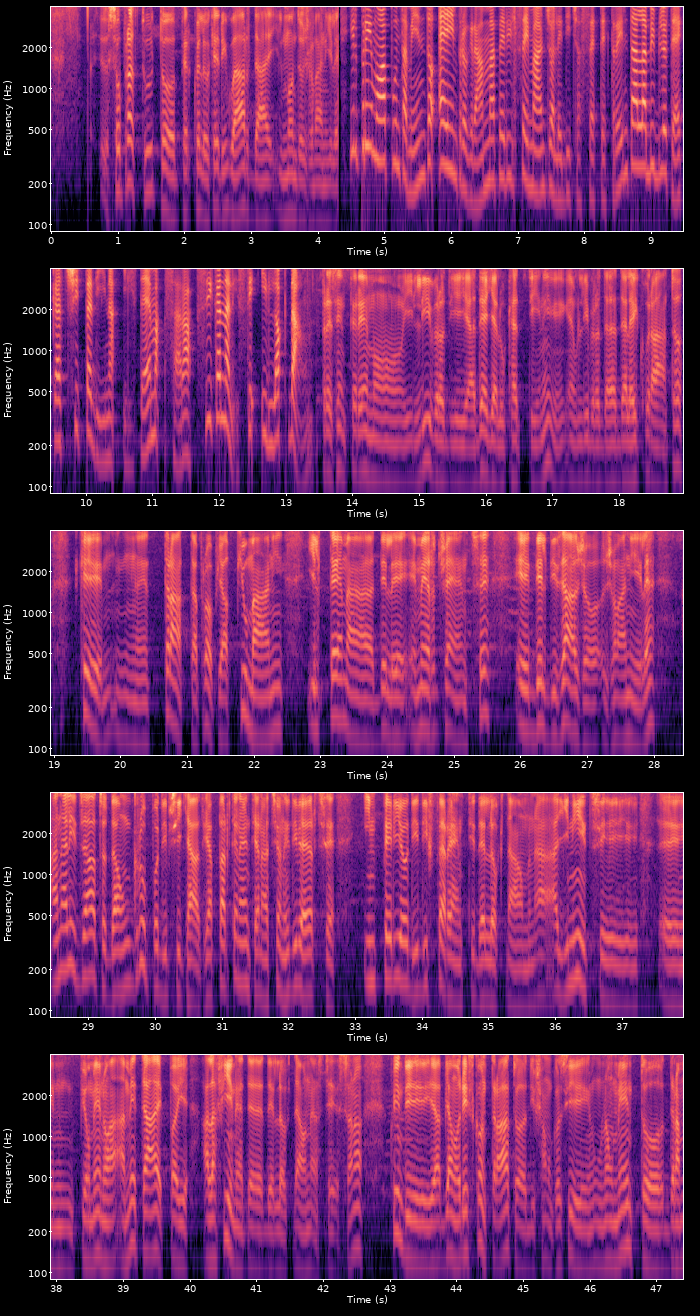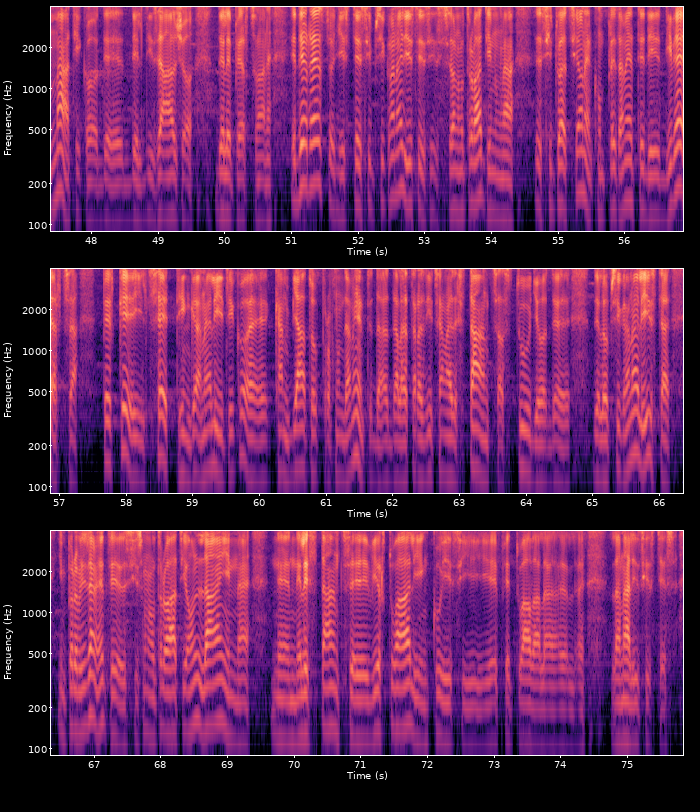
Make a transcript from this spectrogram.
soprattutto per quello che riguarda il mondo giovanile. Primo appuntamento è in programma per il 6 maggio alle 17.30 alla Biblioteca Cittadina. Il tema sarà Psicanalisti in lockdown. Presenteremo il libro di Adelia Lucattini, è un libro da, da lei curato, che mh, tratta proprio a più mani il tema delle emergenze e del disagio giovanile analizzato da un gruppo di psichiatri appartenenti a nazioni diverse in periodi differenti del lockdown, agli inizi eh, più o meno a, metà e poi alla fine de, del lockdown stesso. No? Quindi abbiamo riscontrato diciamo così, un aumento drammatico de, del disagio delle persone e del resto gli stessi psicoanalisti si sono trovati in una situazione completamente di, diversa perché il setting analitico è cambiato profondamente da, dalla tradizionale stanza, studio de, dello psicoanalista, improvvisamente si sono trovati online ne, nelle stanze virtuali in cui si effettuava l'analisi la, la, stessa.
